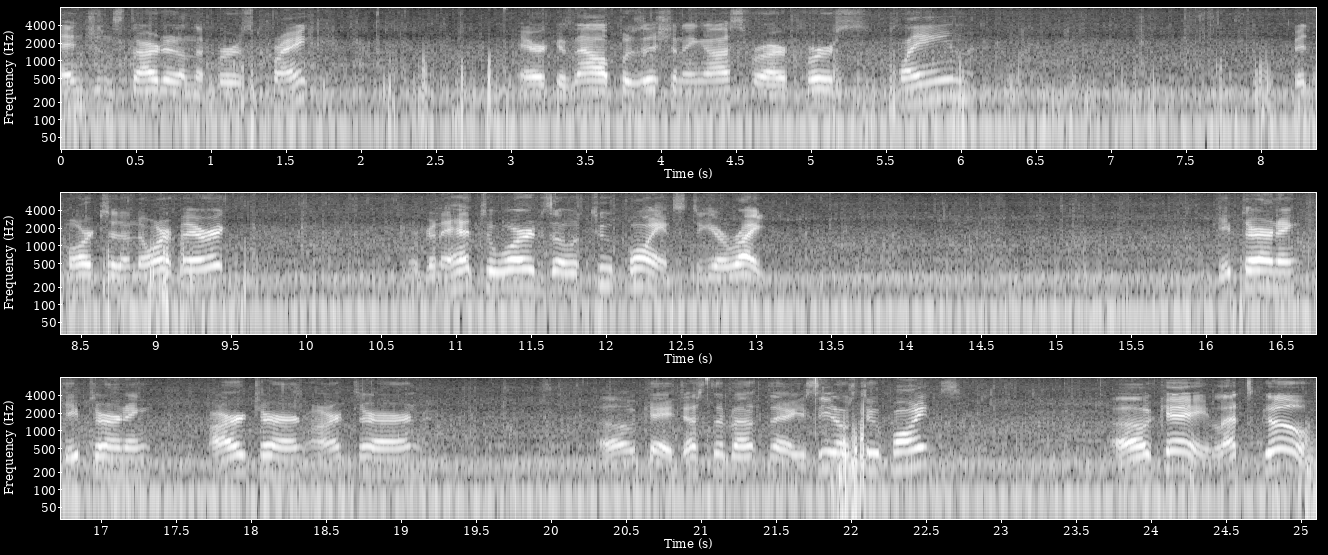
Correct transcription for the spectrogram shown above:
Engine started on the first crank. Eric is now positioning us for our first plane. A bit more to the north, Eric. We're going to head towards those two points to your right. Keep turning, keep turning. Hard turn, hard turn. Okay, just about there. You see those two points? Okay, let's go.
